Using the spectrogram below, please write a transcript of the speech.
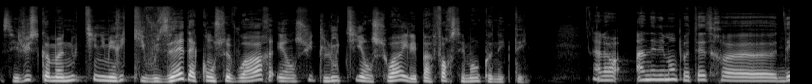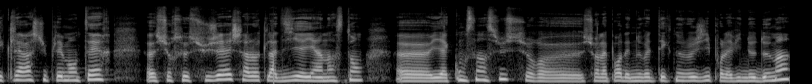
C'est juste comme un outil numérique qui vous aide à concevoir et ensuite l'outil en soi, il n'est pas forcément connecté. Alors, un élément peut-être euh, d'éclairage supplémentaire euh, sur ce sujet. Charlotte l'a dit il y a un instant, euh, il y a consensus sur, euh, sur l'apport des nouvelles technologies pour la ville de demain.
